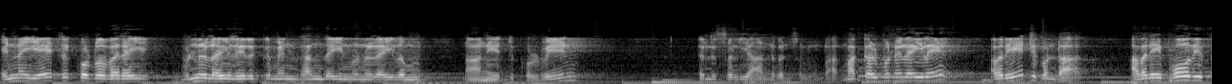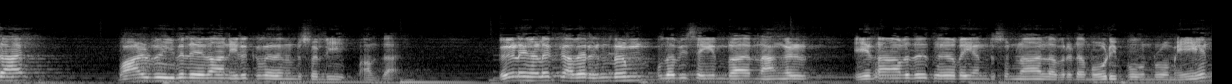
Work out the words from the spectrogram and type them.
என்னை ஏற்றுக்கொள்பவரை விண்ணிலையில் இருக்கும் என் தந்தையின் முன்னிலையிலும் நான் ஏற்றுக்கொள்வேன் என்று சொல்லி ஆண்டவன் சொல்கின்றார். மக்கள் முன்னிலையிலே அவர் ஏற்றுக்கொண்டார். அவரை போதித்தார் வாழ்வு இதிலேதான் இருக்கிறது என்று சொல்லி வாழ்ந்தார். ஏழைகளுக்கு அவர் இன்றும் உதவி செய்கின்றார். நாங்கள் ஏதாவது தேவை என்று சொன்னால் அவரிடம் ஓடி போகின்றோம் ஏன்?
